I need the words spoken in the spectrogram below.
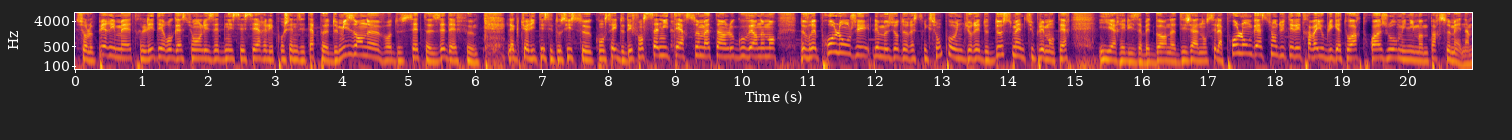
sur le périmètre, les dérogations, les aides nécessaires et les les prochaines étapes de mise en œuvre de cette ZFE. L'actualité, c'est aussi ce Conseil de défense sanitaire. Ce matin, le gouvernement devrait prolonger les mesures de restriction pour une durée de deux semaines supplémentaires. Hier, Elisabeth Borne a déjà annoncé la prolongation du télétravail obligatoire, trois jours minimum par semaine.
